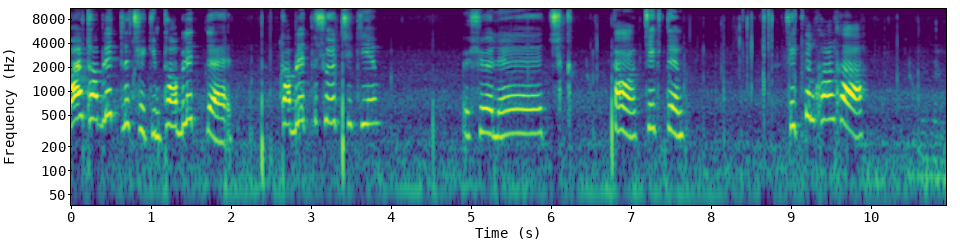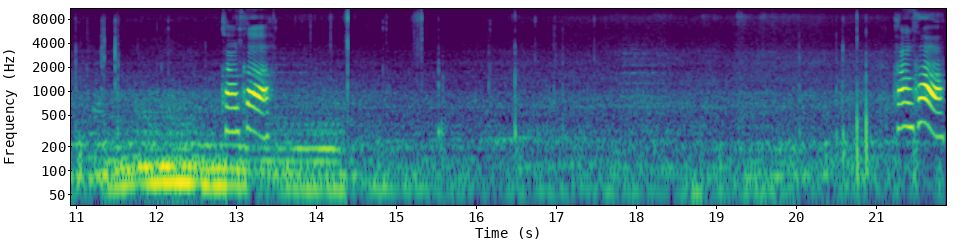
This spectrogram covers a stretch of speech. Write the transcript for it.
Bari tabletle çekeyim. Tabletle. Tabletle şöyle çekeyim. Ve şöyle çık. Tamam çektim. Çektim kanka. Kanka. Kanka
